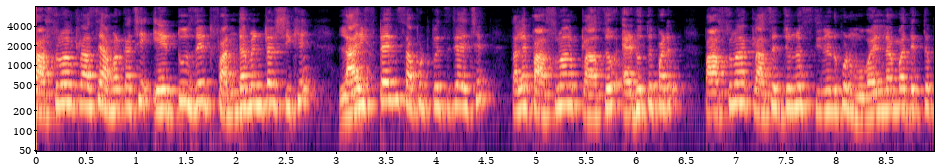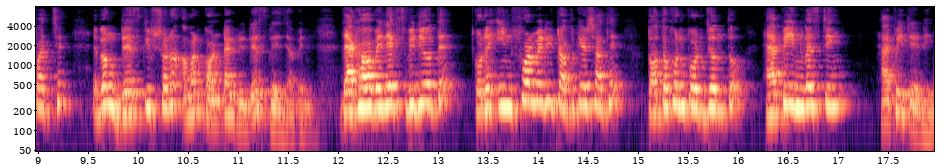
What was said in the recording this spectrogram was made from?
পার্সোনাল ক্লাসে আমার কাছে এ টু জেড ফান্ডামেন্টাল শিখে লাইফ টাইম সাপোর্ট পেতে চাইছেন, তাহলে পার্সোনাল ক্লাসেও অ্যাড হতে পারেন। পার্সোনাল ক্লাসের জন্য স্ক্রিনের উপর মোবাইল নাম্বার দেখতে পাচ্ছেন এবং ডেসক্রিপশনও আমার কন্ট্যাক্ট ডিটেলস পেয়ে যাবেন। দেখা হবে নেক্সট ভিডিওতে কোনো ইনফরমেটিভ টপিকের সাথে। ততক্ষণ পর্যন্ত হ্যাপি ইনভেস্টিং হ্যাপি ট্রেডিং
